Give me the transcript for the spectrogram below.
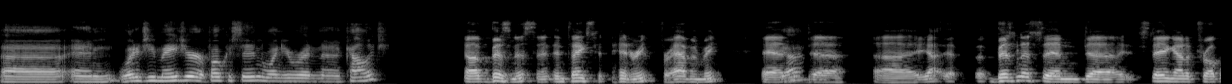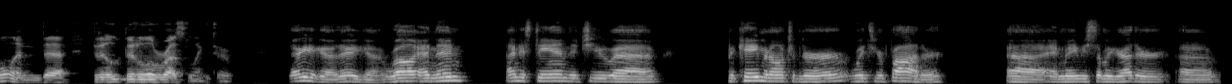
Uh, and what did you major or focus in when you were in uh, college? Uh, business, and, and, thanks Henry for having me. And yeah, uh, uh, yeah uh, business and uh, staying out of trouble, and uh, did a, did a little wrestling too. There you go, there you go. Well, and then I understand that you became an entrepreneur with your father. and maybe some of your other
